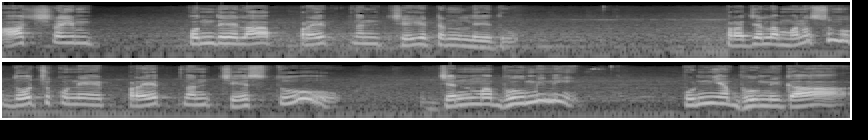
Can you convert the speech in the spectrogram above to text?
ఆశ్రయం పొందేలా ప్రయత్నం చేయటం లేదు. ప్రజల మనసును దోచుకునే ప్రయత్నం చేస్తూ జన్మభూమిని పుణ్యభూమిగా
